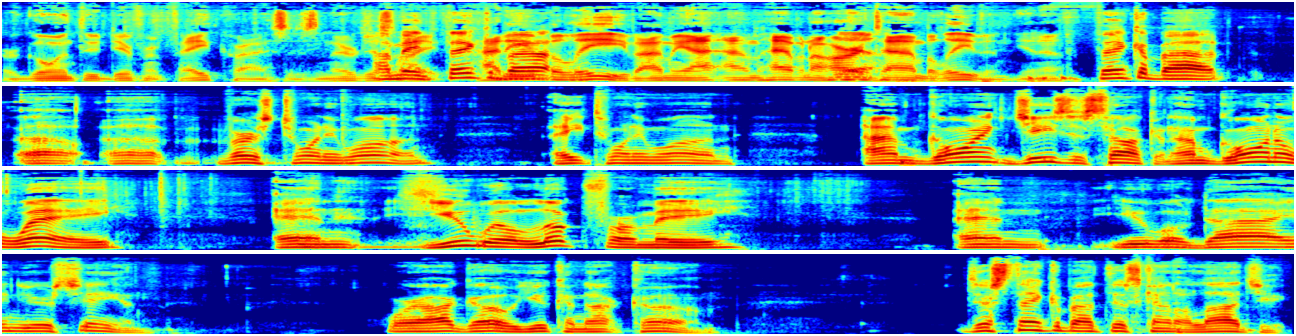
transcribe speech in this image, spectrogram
are going through different faith crises, and they're just I mean, like, think "How about- do you believe?" I mean, I, I'm having a hard Yeah. time believing. You know, think about uh, uh, verse 21 821 i'm going jesus talking i'm going away and you will look for me and you will die in your sin where i go you cannot come. Just think about this kind of logic.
